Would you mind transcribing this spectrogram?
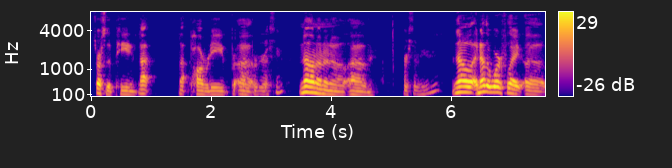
starts with a P. Not, not poverty. Uh, progressing. No, no, no, no. Um, Persevering. No, another word for like uh,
